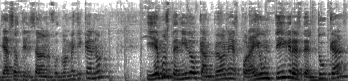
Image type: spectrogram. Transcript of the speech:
ya se ha utilizado en el fútbol mexicano, y hemos tenido campeones por ahí, un Tigres del Tuca,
